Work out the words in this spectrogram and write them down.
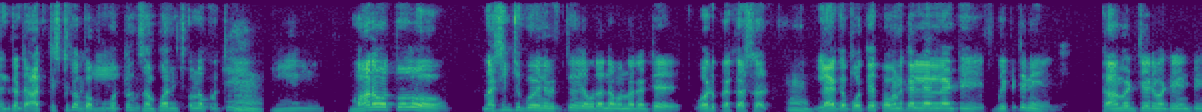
ఎందుకంటే ఆర్టిస్ట్గా గొప్ప గుర్తింపు సంపాదించుకున్నప్పటికీ మానవత్వంలో నశించిపోయిన వ్యక్తి ఎవడైనా ఉన్నారంటే వాడు ప్రకాష్ రాజు. లేకపోతే పవన్ కళ్యాణ్ లాంటి వ్యక్తిని కామెంట్ చేయడం అంటే ఏంటి?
